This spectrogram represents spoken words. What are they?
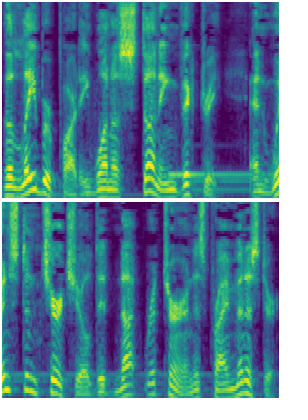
The Labour Party won a stunning victory, and Winston Churchill did not return as Prime Minister.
